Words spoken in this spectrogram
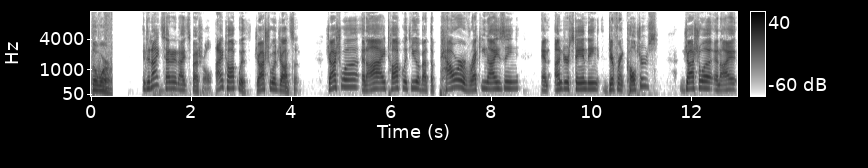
the world. In tonight's Saturday Night Special, I talk with Joshua Johnson. Joshua and I talk with you about the power of recognizing and understanding different cultures. Joshua and I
